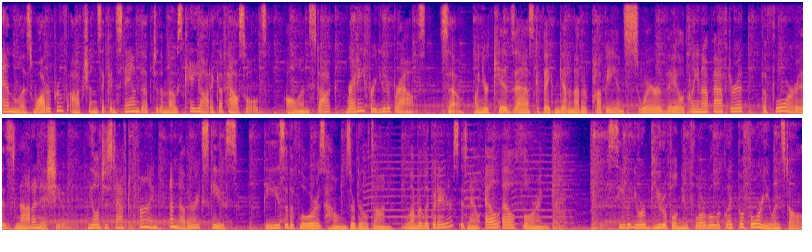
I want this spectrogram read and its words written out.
endless waterproof options that can stand up to the most chaotic of households. All in stock, ready for you to browse. So, when your kids ask if they can get another puppy and swear they'll clean up after it, the floor is not an issue. You'll just have to find another excuse. These are the floors homes are built on. Lumber Liquidators is now LL Flooring. See what your beautiful new floor will look like before you install.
